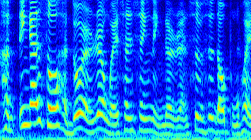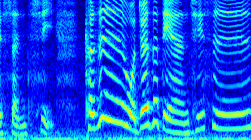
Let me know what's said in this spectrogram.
很应该说很多人认为身心灵的人是不是都不会生气？可是我觉得这点其实。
